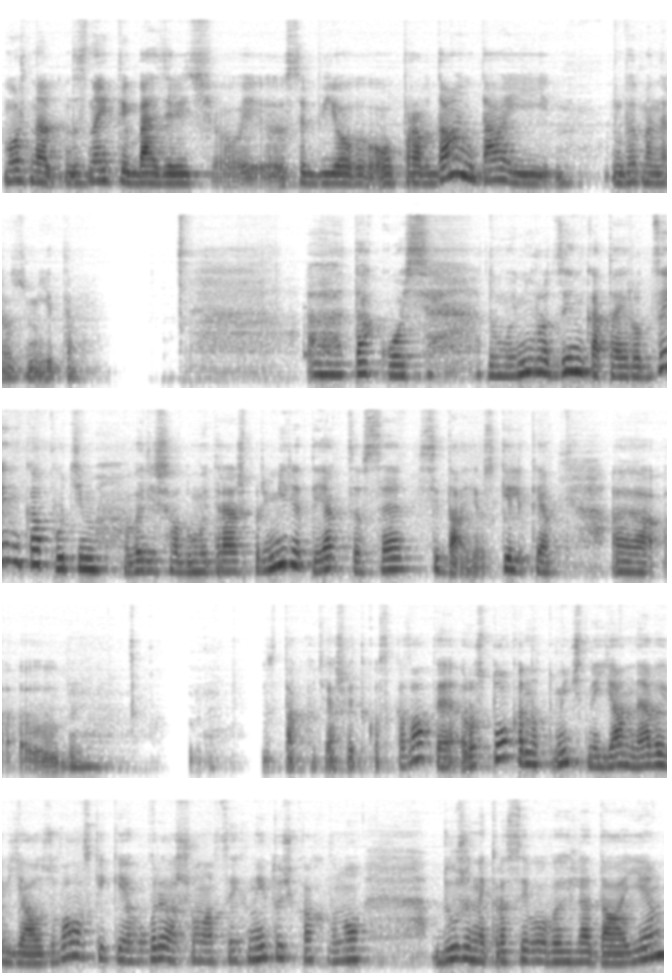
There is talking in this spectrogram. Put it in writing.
можна знайти безліч собі оправдань, да, і ви мене розумієте. Е, Так ось, думаю, ну родзинка та й родзинка. Потім вирішила, думаю, треба ж приміряти, як це все сідає, оскільки. Е, е, так хотіла швидко сказати, росток анатомічний я не вив'язувала, оскільки я говорила, що на цих ниточках воно дуже некрасиво виглядає.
